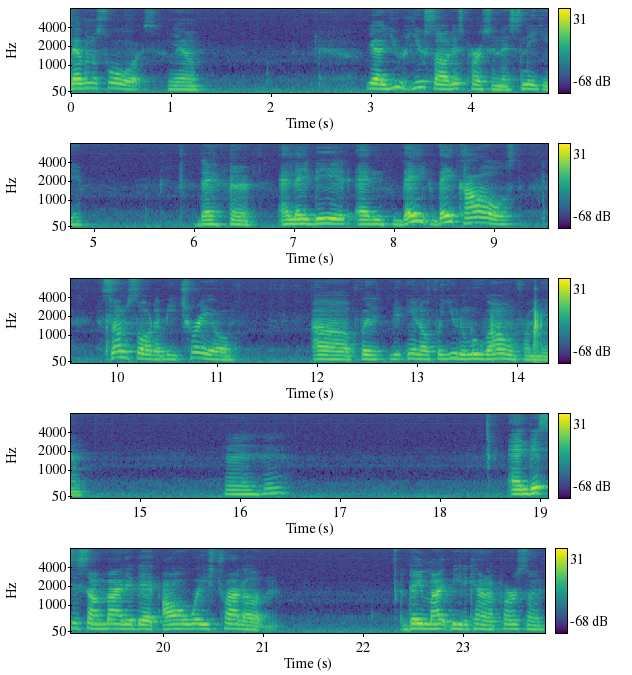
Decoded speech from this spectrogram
Seven of Swords. Yeah. Yeah, you you saw this person as sneaky. They and they did, and they they caused some sort of betrayal. Uh, for you know, for you to move on from them. Mm-hmm. And this is somebody that always try to. They might be the kind of person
